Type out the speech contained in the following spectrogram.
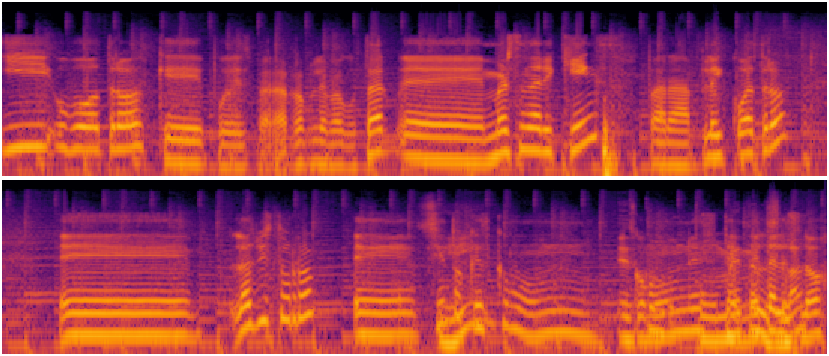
Y hubo otro que pues para Rob le va a gustar, eh, Mercenary Kings para Play 4. Eh, ¿Lo has visto Rob? Eh, siento que es como un, Es como, como un, este, Metal Metal, Slug.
